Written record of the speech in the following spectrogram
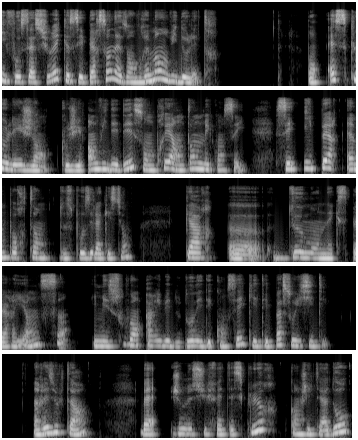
il faut s'assurer que ces personnes, elles ont vraiment envie de l'être. Bon, est-ce que les gens que j'ai envie d'aider sont prêts à entendre mes conseils? C'est hyper important de se poser la question, car euh, de mon expérience, il m'est souvent arrivé de donner des conseils qui n'étaient pas sollicités. Résultat, ben, je me suis fait exclure quand j'étais ado.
